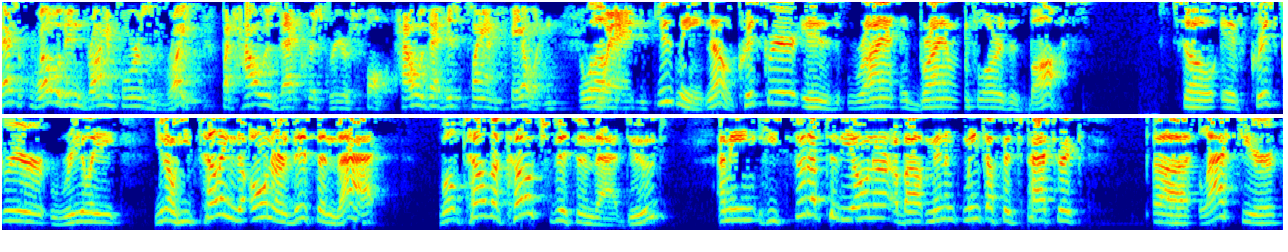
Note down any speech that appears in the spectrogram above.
that's well within Brian Flores' right. But how is that Chris Grier's fault? How is that his plan failing? Well, when, excuse me, no, Chris Grier is Ryan Brian Flores' boss. So if Chris Grier really, you know, he's telling the owner this and that well, tell the coach this and that, dude. I mean, he stood up to the owner about Min- Minkah Fitzpatrick uh, last year,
